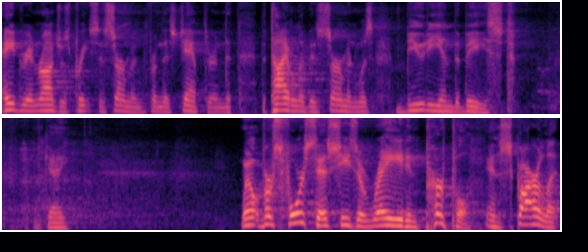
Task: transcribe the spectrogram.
Adrian Rogers preached a sermon from this chapter, and the, the title of his sermon was Beauty and the Beast. Okay? Well, verse 4 says she's arrayed in purple and scarlet.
